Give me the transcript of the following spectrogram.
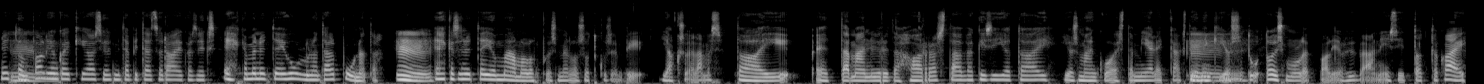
nyt on mm. paljon kaikkia asioita, mitä pitää saada aikaiseksi. Ehkä me nyt ei hulluna täällä puunata. Mm. Ehkä se nyt ei ole maailmanloppu, jos meillä on sotkuisempi jakso elämässä. Tai että mä en yritä harrastaa väkisin jotain, jos mä en koe sitä mielekkääksi. Tietenkin, mm. jos se toisi mulle paljon hyvää, niin sitten totta kai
